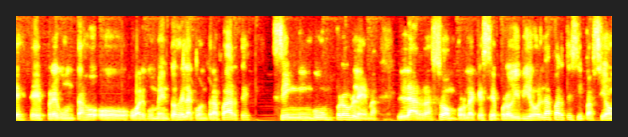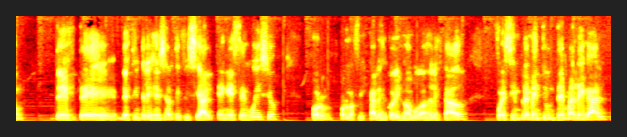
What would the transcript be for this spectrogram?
este, preguntas o, argumentos de la contraparte sin ningún problema. La razón por la que se prohibió la participación de, este, de esta inteligencia artificial en ese juicio por, por los fiscales del Colegio de Abogados del Estado fue simplemente un tema legal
